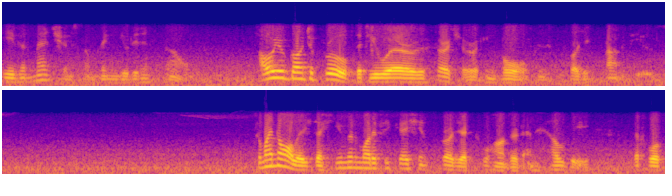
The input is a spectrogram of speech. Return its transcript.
even mention something you didn't know. How are you going to prove that you were a researcher involved in Project Prometheus? To my knowledge, the Human Modification Project 200 and Helby that was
